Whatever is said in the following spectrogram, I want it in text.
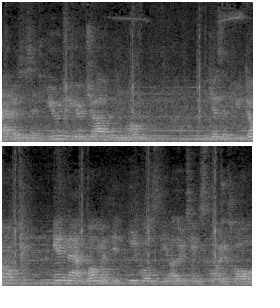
Matters is that you do your job in the moment. Because if you don't, in that moment, it equals the other team scoring a goal.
